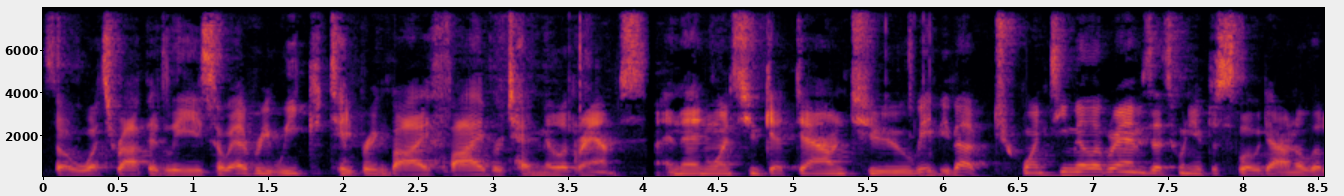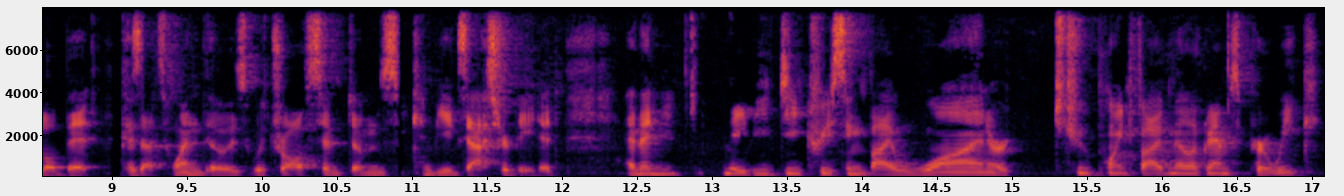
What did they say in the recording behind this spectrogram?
So, what's rapidly? So, every week, tapering by five or 10 milligrams. And then once you get down to maybe about 20 milligrams, that's when you have to slow down a little bit because that's when those withdrawal symptoms can be exacerbated. And then maybe decreasing by one or 2.5 milligrams per week.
